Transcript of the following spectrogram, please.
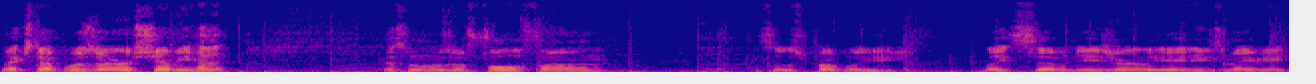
Next up was our Chevy hat. This one was a full foam. This was probably late 70s, early 80s maybe.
